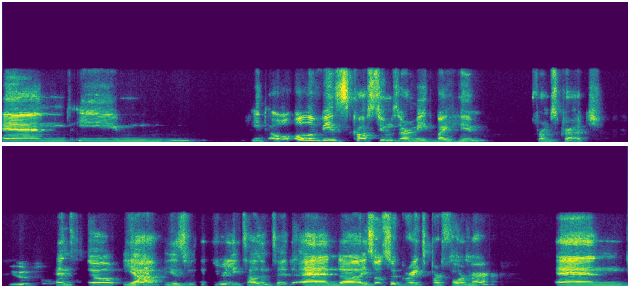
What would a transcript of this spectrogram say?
and he, mm, it, all, all of his costumes are made by him from scratch. Beautiful. and so yeah he's, he's really talented. And uh, he's also a great performer. And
